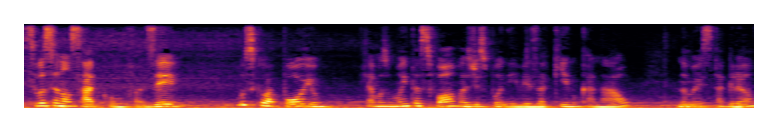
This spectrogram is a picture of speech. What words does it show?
Se você não sabe como fazer, busque o apoio temos muitas formas disponíveis aqui no canal, no meu Instagram.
